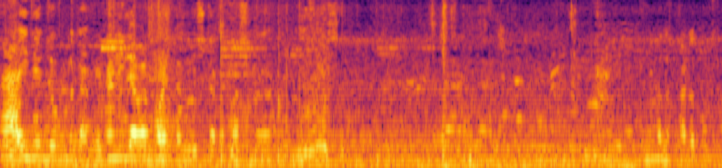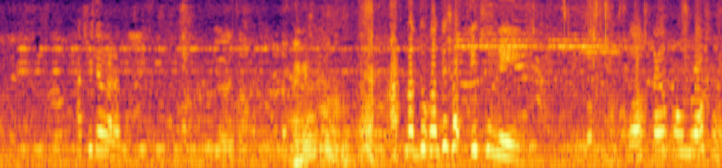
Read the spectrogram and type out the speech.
হ্যাঁ এই যে যেগুলো দাম এটা নিলে আবার পঁয়তাল্লিশ টাকা পাঁচশো টাকা আশি টাকা রাখ। আপনার দোকানতে সব কিছু নেই। দশ টাকা কম রাখুন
